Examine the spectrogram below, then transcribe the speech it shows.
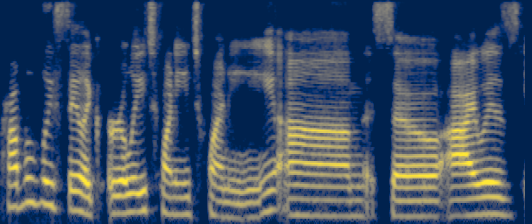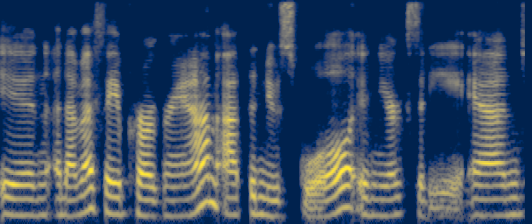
probably say like early 2020. Um, so I was in an MFA program at the New School in New York City, and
